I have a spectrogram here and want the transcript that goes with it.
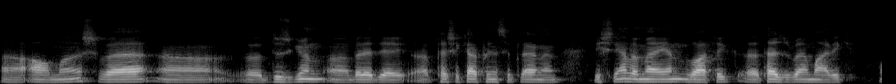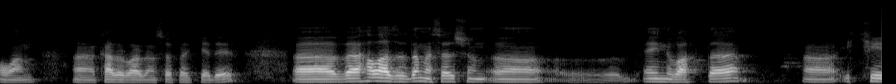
almış və düzgün belə deyək peşəkar prinsiplərlə işləyən və müəyyən müvafiq təcrübəyə malik olan kadrlardan söhbət gedir. Və hal-hazırda məsəl üçün eyni vaxtda iki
